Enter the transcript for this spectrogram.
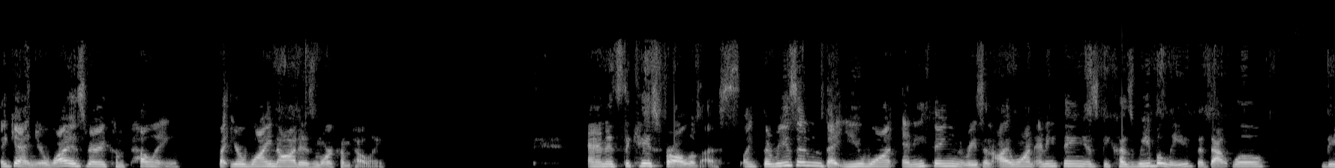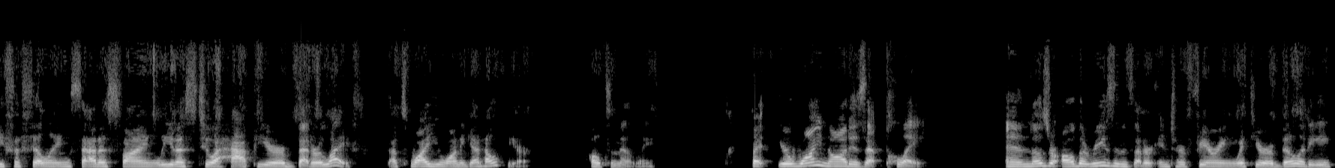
again your why is very compelling but your why not is more compelling and it's the case for all of us. Like the reason that you want anything, the reason I want anything is because we believe that that will be fulfilling, satisfying, lead us to a happier, better life. That's why you want to get healthier, ultimately. But your why not is at play. And those are all the reasons that are interfering with your ability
